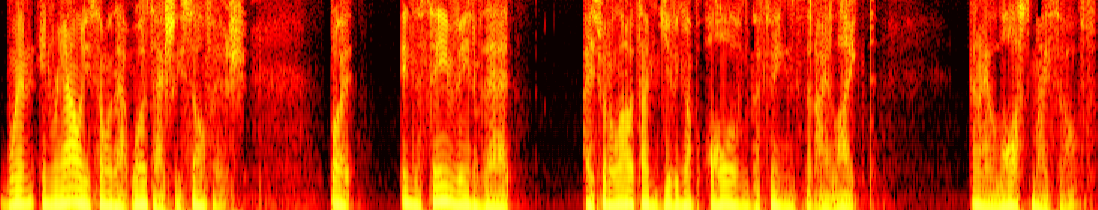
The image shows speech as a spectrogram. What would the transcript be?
when in reality, some of that was actually selfish. But in the same vein of that, I spent a lot of time giving up all of the things that I liked. And I lost myself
